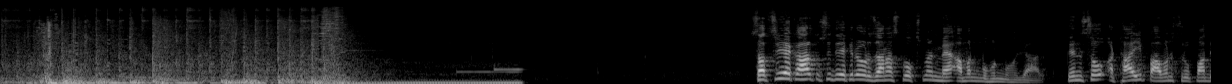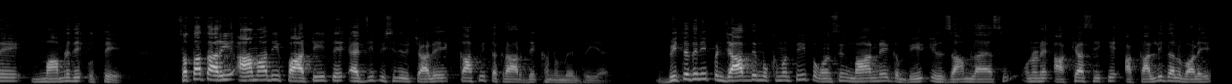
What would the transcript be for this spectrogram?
ਸਤਿ ਸ੍ਰੀ ਅਕਾਲ, ਤੁਸੀਂ ਦੇਖ ਰਹੇ ਹੋ ਰੋਜ਼ਾਨਾ ਸਪੋਕਸਮੈਨ, ਮੈਂ ਅਮਨ ਮੋਹਨ ਮੋਹਜਾਲ। 328 ਪਾਵਨ ਸਰੂਪਾਂ ਦੇ ਮਾਮਲੇ ਦੇ ਉੱਤੇ ਸੱਤਾਧਾਰੀ ਆਮ ਆਦਮੀ ਪਾਰਟੀ ਤੇ ਐਸਜੀਪੀਸੀ ਦੇ ਵਿਚਾਲੇ ਕਾਫੀ ਤਕਰਾਰ ਦੇਖਣ ਨੂੰ ਮਿਲ ਰਹੀ ਹੈ। ਬੀਤੇ ਦਿਨੀ ਪੰਜਾਬ ਦੇ ਮੁੱਖ ਮੰਤਰੀ ਭਗਵੰਤ ਸਿੰਘ ਮਾਨ ਨੇ ਗੰਭੀਰ ਇਲਜ਼ਾਮ ਲਾਇਆ ਸੀ। ਉਹਨਾਂ ਨੇ ਆਖਿਆ ਸੀ ਕਿ ਅਕਾਲੀ ਦਲ ਵਾਲੇ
